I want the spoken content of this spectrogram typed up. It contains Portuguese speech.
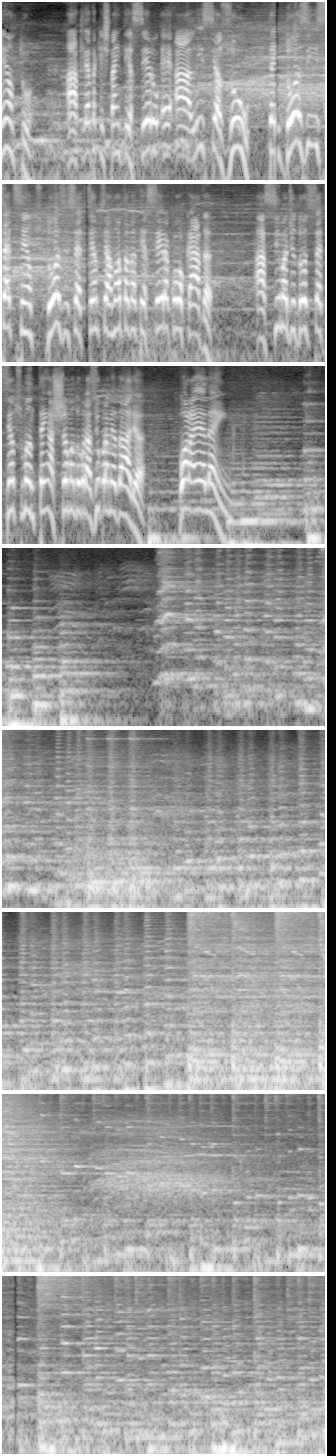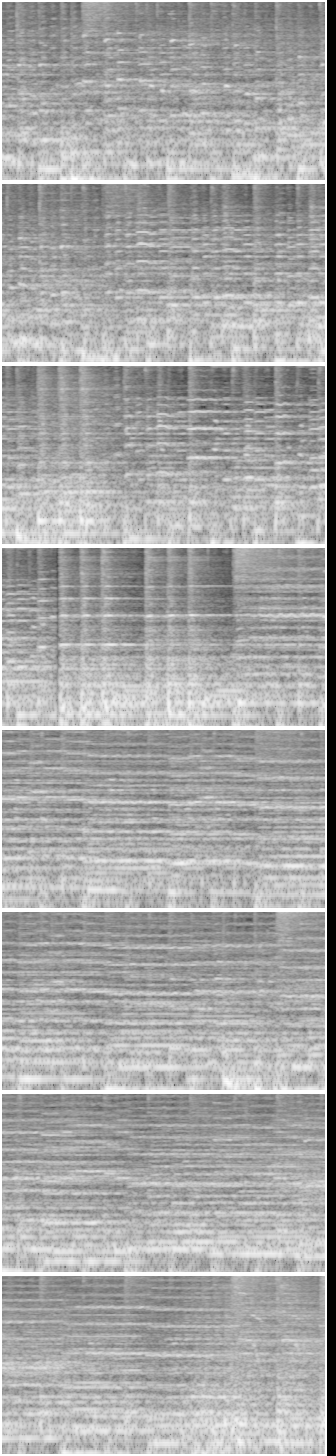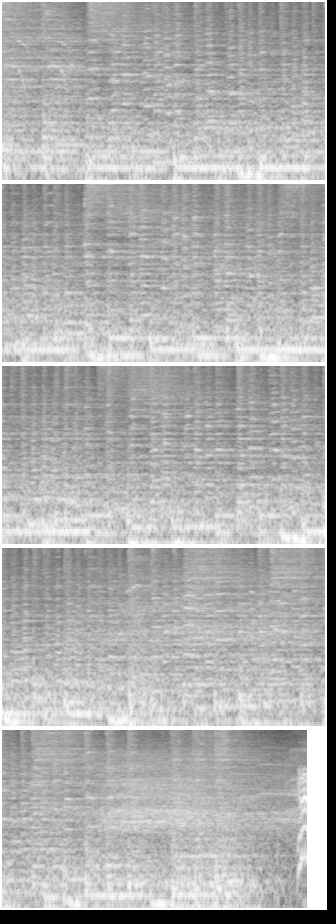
momento, a atleta que está em terceiro é a Alice Azul, tem 12,700. 12,700 é a nota da terceira colocada. Acima de 12,700 mantém a chama do Brasil para medalha. Bora, Ellen!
